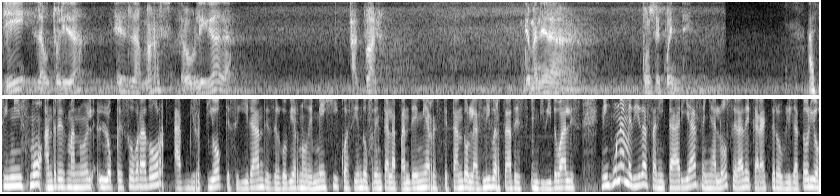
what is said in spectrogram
Y la autoridad es la más obligada a actuar de manera consecuente. Asimismo, Andrés Manuel López Obrador advirtió que seguirán desde el gobierno de México haciendo frente a la pandemia respetando las libertades individuales. Ninguna medida sanitaria, señaló, será de carácter obligatorio.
